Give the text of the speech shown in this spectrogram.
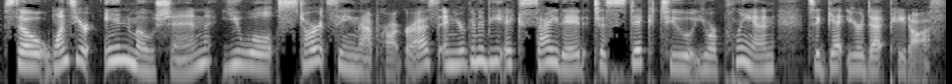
So once you're in motion, you will start seeing that progress and you're going to be excited to stick to your plan to get your debt paid off.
